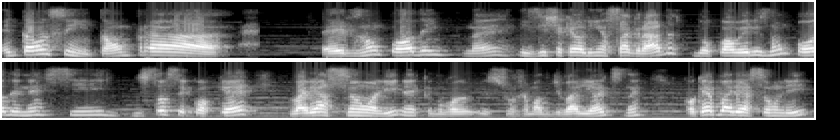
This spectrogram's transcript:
Então, assim, então para eles não podem, né? Existe aquela linha sagrada, do qual eles não podem, né? Se distorcer qualquer variação ali, né? Que eles são chamados de variantes, né? Qualquer variação ali,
